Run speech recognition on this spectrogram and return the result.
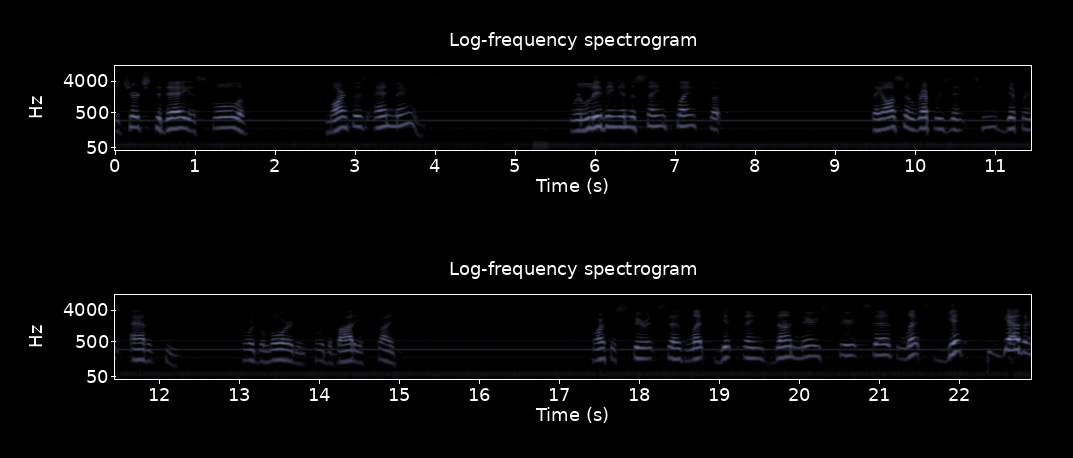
The church today is full of Marthas and Marys. We're living in the same place, but they also represent two different attitudes toward the Lord and toward the body of Christ. Martha's spirit says, let's get things done. Mary's spirit says, let's get together.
